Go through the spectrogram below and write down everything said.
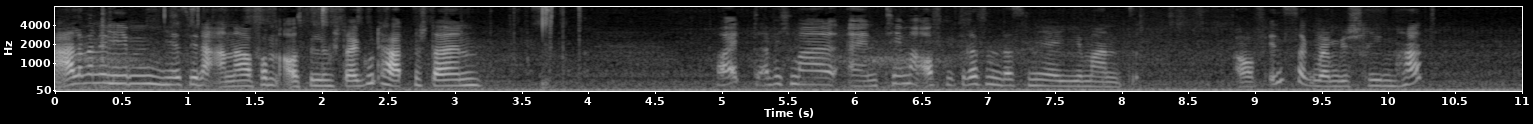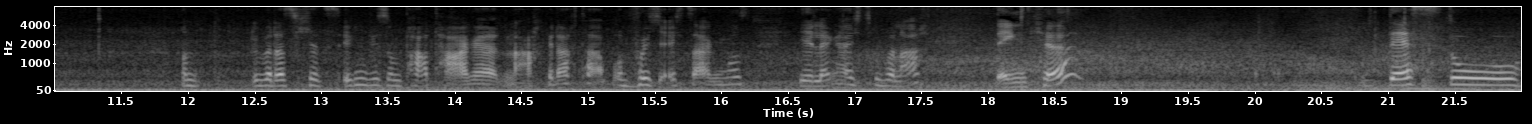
Hallo meine Lieben, hier ist wieder Anna vom Ausbildungsstall Gut Hartenstein. Heute habe ich mal ein Thema aufgegriffen, das mir jemand auf Instagram geschrieben hat und über das ich jetzt irgendwie so ein paar Tage nachgedacht habe und wo ich echt sagen muss, je länger ich drüber nachdenke, desto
